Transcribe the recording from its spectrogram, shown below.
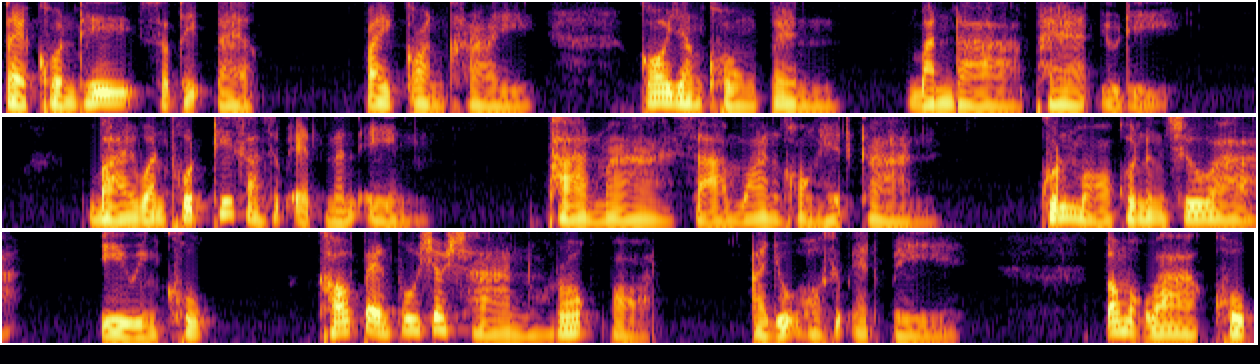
แต่คนที่สติแตก ไปก่อนใคร ก็ยังคงเป็นบรรดาแพทย์อยู่ดี บ่ายวันพุธที่ 31 นั่นเอง ผ่านมา3วันของเหตุการณ์ คุณหมอคนหนึ่งชื่อว่า อีวินคุก เขาเป็นผู้เชี่ยวชาญโรคปอด อายุ 61 ปี ต้องบอกว่าคุก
